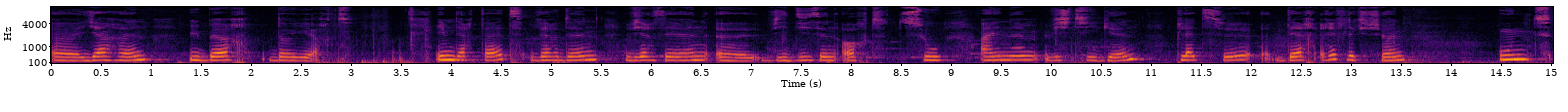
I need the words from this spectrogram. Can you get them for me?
äh, Jahren überdauert. In der Tat werden wir sehen, äh, wie diesen Ort zu einem wichtigen Platz der Reflexion und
